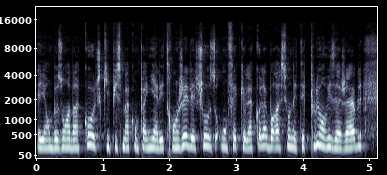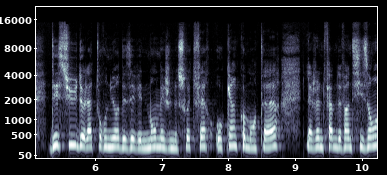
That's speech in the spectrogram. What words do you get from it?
Ayant besoin d'un coach qui puisse m'accompagner à l'étranger, les choses ont fait que la collaboration n'était plus envisageable. Déçu de la tournure des événements, mais je ne souhaite faire aucun commentaire. La jeune femme de 26 ans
